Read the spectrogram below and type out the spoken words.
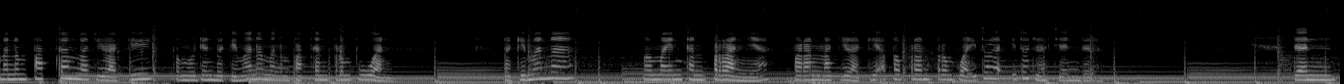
menempatkan laki-laki kemudian bagaimana menempatkan perempuan. Bagaimana memainkan perannya peran laki-laki atau peran perempuan. Itu itu adalah gender. Dan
